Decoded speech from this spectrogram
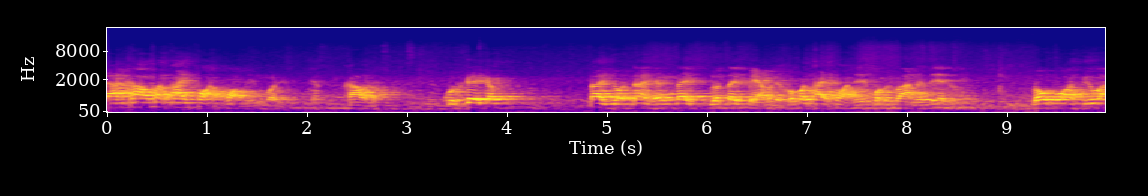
นักข่าวมาไทยถอดขอบเห็นหมดเนี่ยข่าวคุณเคยกับได้ยศได้ยังได้ยศได้แปมเนี่ยเขาก็ทยทอดเนี่ยคนเป็นวานนั่นเองหลวงพ่อถือว่า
